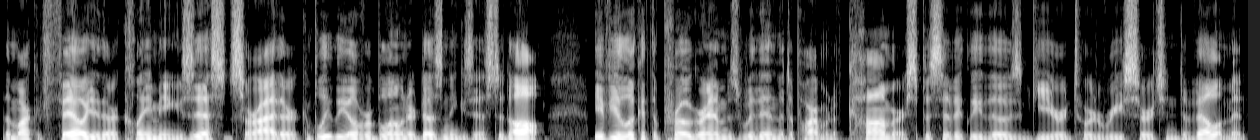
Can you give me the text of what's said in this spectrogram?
the market failure they're claiming exists are either completely overblown or doesn't exist at all. If you look at the programs within the Department of Commerce, specifically those geared toward research and development,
